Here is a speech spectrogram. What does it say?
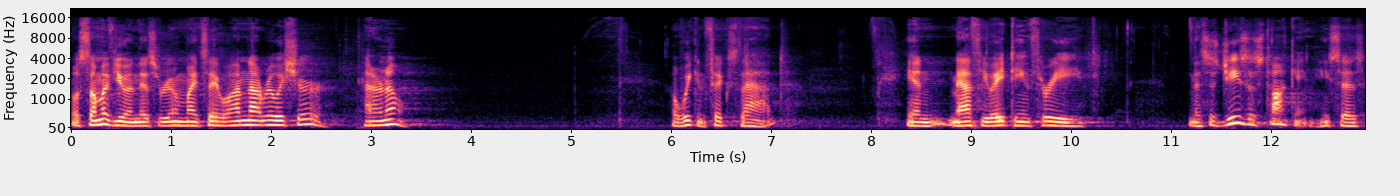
Well, some of you in this room might say, Well, I'm not really sure. I don't know. Well, we can fix that. In Matthew 18 3, this is Jesus talking. He says,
